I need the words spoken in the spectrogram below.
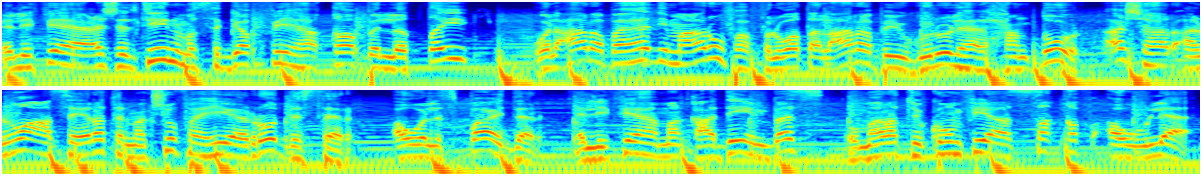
اللي فيها عجلتين والسقف فيها قابل للطي. والعربة هذه معروفة في الوطن العربي يقولوا لها الحنطور. أشهر أنواع السيارات المكشوفة هي الرودستر أو السبايدر اللي فيها مقعدين بس ومرات يكون فيها السقف أو لا.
